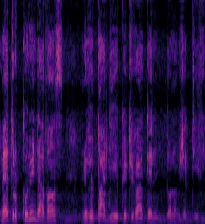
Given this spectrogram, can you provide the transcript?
Mais être connu d'avance ne veut pas dire que tu vas atteindre ton objectif.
